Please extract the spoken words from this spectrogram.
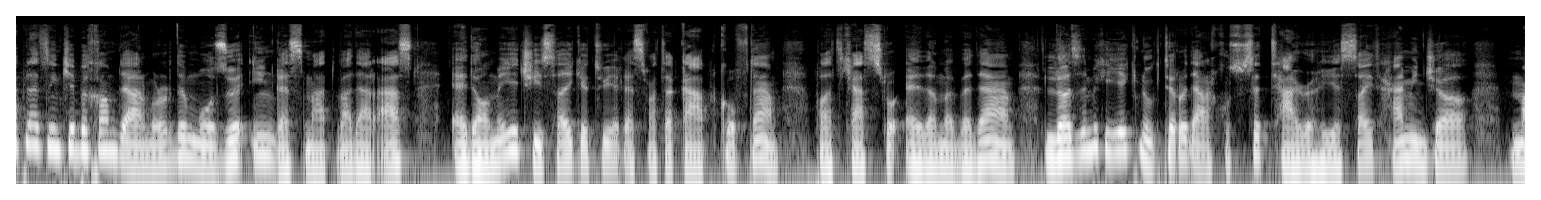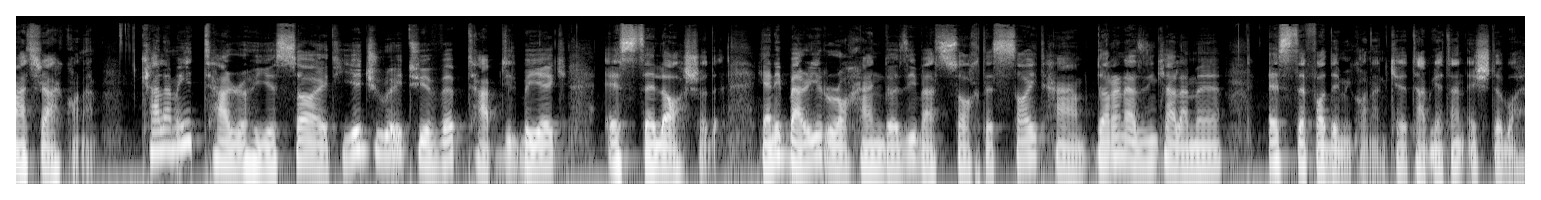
قبل از اینکه بخوام در مورد موضوع این قسمت و در اصل ادامه چیزهایی که توی قسمت قبل گفتم پادکست رو ادامه بدم لازمه که یک نکته رو در خصوص طراحی سایت همینجا مطرح کنم. کلمه طراحی سایت یه جورایی توی وب تبدیل به یک اصطلاح شده. یعنی برای راه اندازی و ساخت سایت هم دارن از این کلمه استفاده می‌کنن که طبیعتا اشتباهه.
